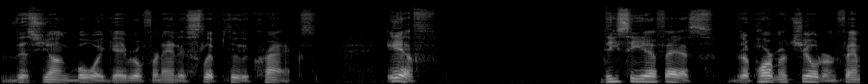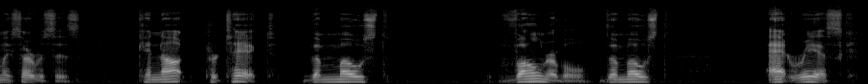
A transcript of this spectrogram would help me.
this young boy Gabriel Fernandez slipped through the cracks if DCFS, the Department of Children Family Services, cannot protect the most vulnerable, the most at risk.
